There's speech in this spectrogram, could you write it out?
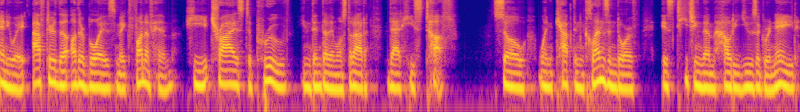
Anyway, after the other boys make fun of him, he tries to prove, intenta demostrar, that he's tough. So when Captain Klenzendorf is teaching them how to use a grenade,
